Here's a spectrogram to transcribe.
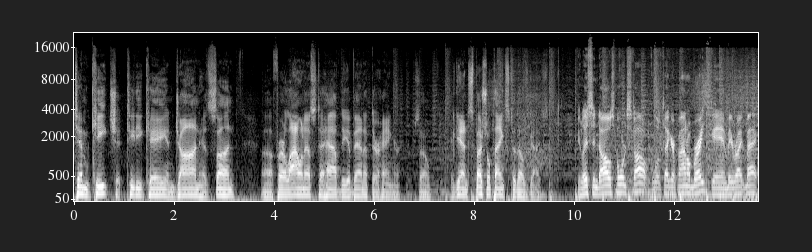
Tim Keach at TDK and John, his son, uh, for allowing us to have the event at their hangar. So, again, special thanks to those guys. You're listening to All Sports Talk. We'll take our final break and be right back.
